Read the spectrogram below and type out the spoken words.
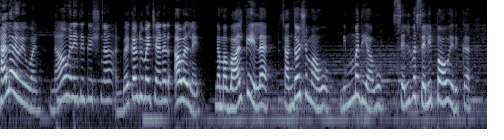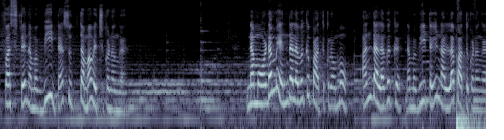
ஹலோ எவ்ரி ஒன் நான் வினைத்து Krishna and welcome to my channel அவள் நைட் நம்ம வாழ்க்கையில் சந்தோஷமாகவும் நிம்மதியாகவும் செல்வ செழிப்பாகவும் இருக்க ஃபஸ்ட்டு நம்ம வீட்டை சுத்தமாக வச்சுக்கணுங்க. நம்ம உடம்பு எந்த அளவுக்கு பார்த்துக்கிறோமோ அந்த அளவுக்கு நம்ம வீட்டையும் நல்லா பார்த்துக்கணுங்க.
